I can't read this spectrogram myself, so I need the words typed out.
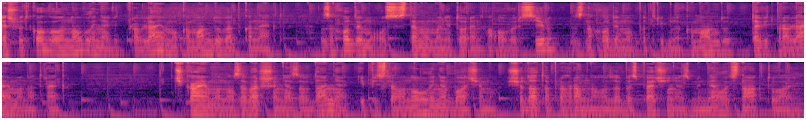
Для швидкого оновлення відправляємо команду WebConnect. Заходимо у систему моніторингу Overseer, знаходимо потрібну команду та відправляємо на трекер. Чекаємо на завершення завдання і після оновлення бачимо, що дата програмного забезпечення змінилась на актуальну.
